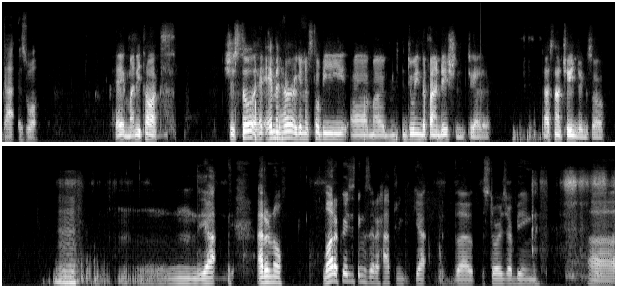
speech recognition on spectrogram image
That as well. Hey, money talks she's still him and her are gonna still be um uh, doing the foundation together. That's not changing. So. Mm. Yeah, I don't know. A lot of crazy things that are happening. Yeah, the, the stories are being uh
